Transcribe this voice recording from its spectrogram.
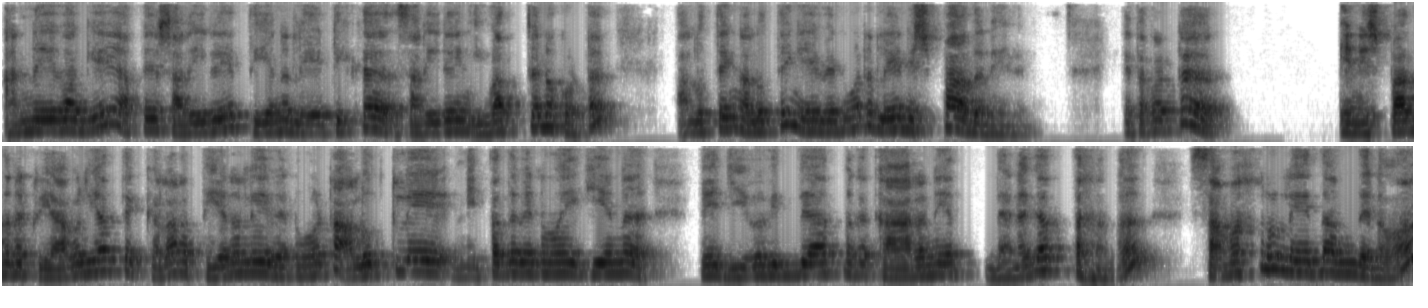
අන්න ඒ වගේ අපේ ශරීරයේ තියෙන ලේ ටික ශරීරයෙන් ඉවත් වෙනකොට අලුතෙන් අලුතෙන් ඒ වෙනුවට ලේ නිෂ්පාදනය වෙනවා. එතකොට ඒ නිෂ්පාදන ක්‍රියාවලියත් එක්කලා අර තියෙන ලේ වෙනුවට අලුත් ලේ නිපද වෙනවයි කියන මේ ජීව විද්‍යාත්මක කාරණය දැනගත්තාම සමහරු ලේ දන් දෙනවා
